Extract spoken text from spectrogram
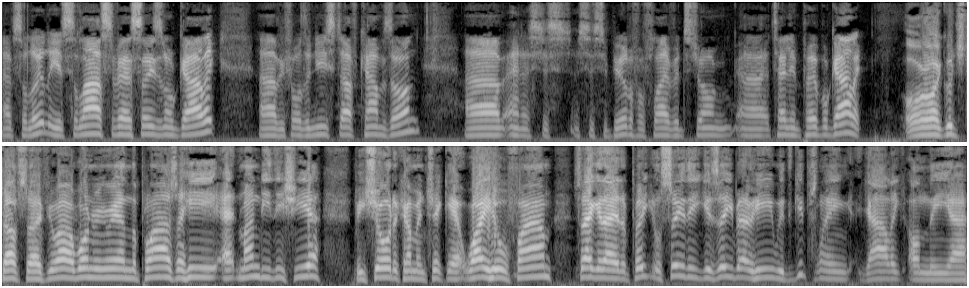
Absolutely, it's the last of our seasonal garlic uh, before the new stuff comes on, um, and it's just it's just a beautiful flavoured, strong uh, Italian purple garlic. All right, good stuff. So if you are wandering around the plaza here at Mundi this year, be sure to come and check out Wayhill Farm. Say good day to Pete. You'll see the gazebo here with Gippsland garlic on the uh,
